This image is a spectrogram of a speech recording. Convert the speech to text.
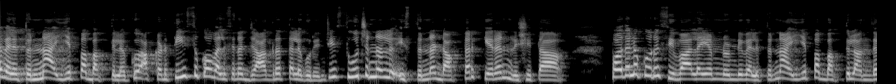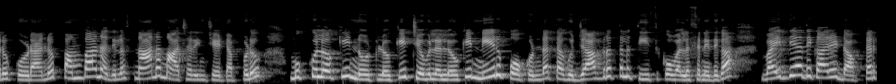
తిరుమల వెళుతున్న అయ్యప్ప భక్తులకు అక్కడ తీసుకోవలసిన జాగ్రత్తల గురించి సూచనలు ఇస్తున్న డాక్టర్ కిరణ్ రిషిత. పొదలకూరు శివాలయం నుండి వెళుతున్న అయ్యప్ప భక్తులందరూ కూడాను పంబా నదిలో స్నానం ఆచరించేటప్పుడు ముక్కులోకి నోట్లోకి చెవులలోకి నీరు పోకుండా తగు జాగ్రత్తలు తీసుకోవలసినదిగా వైద్యాధికారి డాక్టర్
